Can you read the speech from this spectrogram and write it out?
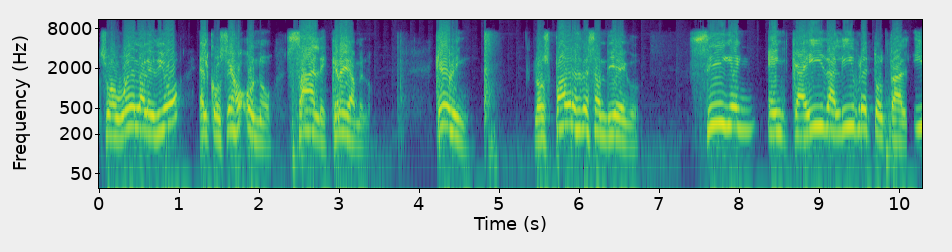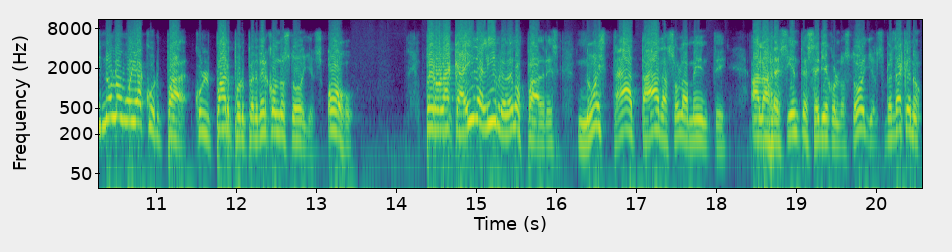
su abuela le dio el consejo o no, sale, créamelo. Kevin, los padres de San Diego siguen en caída libre total. Y no lo voy a culpar, culpar por perder con los Dodgers. Ojo. Pero la caída libre de los padres no está atada solamente a la reciente serie con los Dodgers, ¿verdad que no?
